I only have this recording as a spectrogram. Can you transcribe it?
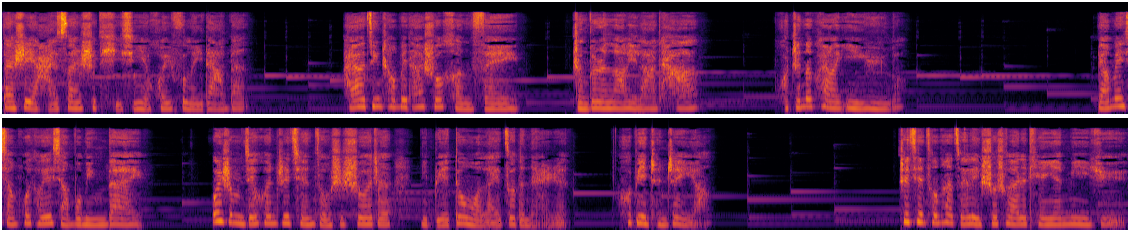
但是也还算是体型也恢复了一大半。还要经常被他说很肥，整个人邋里邋遢，我真的快要抑郁了。表妹想破头也想不明白，为什么结婚之前总是说着“你别动我来做”的男人，会变成这样。之前从他嘴里说出来的甜言蜜语，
